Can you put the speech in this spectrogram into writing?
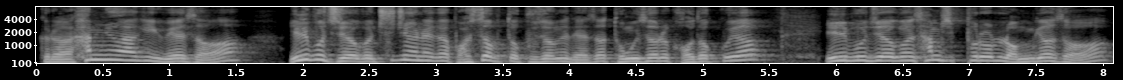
그런 합류하기 위해서 일부 지역은 추진위원회가 벌써부터 구성이 돼서 동의서를 거뒀고요. 일부 지역은 30%를 넘겨서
